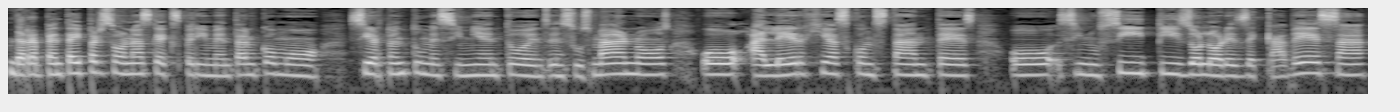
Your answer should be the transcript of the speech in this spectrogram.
de repente hay personas que experimentan como cierto entumecimiento en, sus manos o alergias constantes o sinusitis, dolores de cabeza,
